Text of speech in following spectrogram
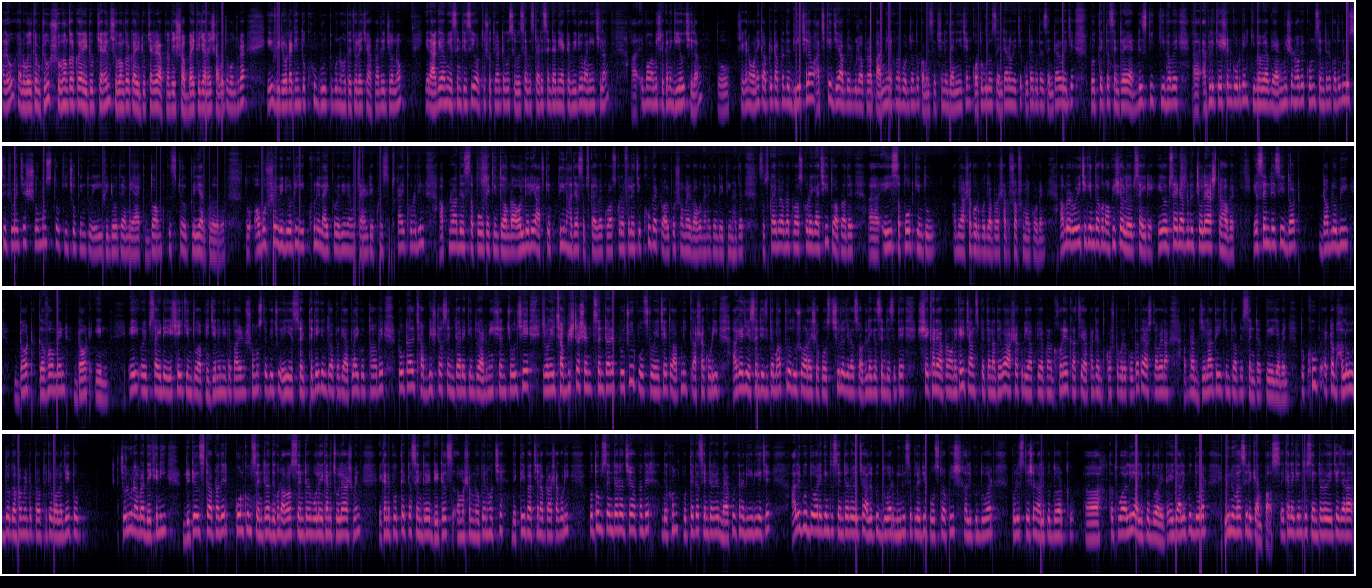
Hello and welcome to Shubhankar Koyar YouTube channel Shubhankar Koyar YouTube চ্যানেলে আপনাদের সবাইকে জানাই স্বাগত বন্ধুরা। এই ভিডিওটা কিন্তু খুব গুরুত্বপূর্ণ হতে চলেছে আপনাদের জন্য। এর আগে আমি এস এন এসএনটিসি অর্থ Satyanath Thakur civil service study centre নিয়ে একটা ভিডিও বানিয়েছিলাম এবং আমি সেখানে গিয়েও ছিলাম। তো সেখানে অনেক আপডেট আপনাদের দিয়েছিলাম। আজকে যে আপডেটগুলো আপনারা পাননি এখনও পর্যন্ত কমেন্ট সেকশনে জানিয়েছেন, কতগুলো সেন্টার হয়েছে, কোথায় কোথায় সেন্টার হয়েছে, প্রত্যেকটা সেন্টারে অ্যাড্রেস কী, কীভাবে অ্যাপ্লিকেশন করবেন, কীভাবে আপনি অ্যাডমিশন হবে, কোন সেন্টারে কতগুলো সিট রয়েছে, সমস্ত কিছু কিন্তু এই ভিডিওতে আমি একদম ক্রিস্টাল ক্লিয়ার করে দেবো। তো অবশ্যই ভিডিওটি এক্ষুনি লাইক করে দিন এবং চ্যানেলটি এক্ষুনি সাবস্ক্রাইব করে দিন। আপনাদের সাপোর্টে কিন্তু আমরা অলরেডি আজকে তিন হাজার সাবস্ক্রাইবার ক্রস করে ফেলেছি। খুব একটা অল্প সময়ের ব্যবধানে কিন্তু এই তিন হাজার সাবস্ক্রাইবার আমরা ক্রস করে গেছি। তো আপনাদের এই সাপোর্ট কিন্তু আমি আশা করব যে আপনারা সব- সবসময় করবেন। আমরা রয়েছি কিন্তু এখন অফিসিয়াল ওয়েবসাইটে এই ওয়েবসাইটে আপনাদের চলে আসতে হবে। S N dot WB dot government dot in এই ওয়েবসাইটে এসেই কিন্তু আপনি জেনে নিতে পারেন সমস্ত কিছু। এই ওয়েবসাইট থেকেই কিন্তু আপনাকে অ্যাপ্লাই করতে হবে। টোটাল ছাব্বিশটা সেন্টারে কিন্তু অ্যাডমিশন চলছে এবং এই ছাব্বিশটা সেন্টারে প্রচুর পোস্ট রয়েছে। তো আপনি আশা করি আগে যে এসএনটিসিতে মাত্র দুশো আড়াইশো পোস্ট ছিল, যেটা সল্টলেক এসএনটিসিতে সেখানে আপনার অনেকেই চান্স পেতেন না এবার আশা করি আপনি আপনার ঘরের কাছে আপনাকে কষ্ট করে কলকাতায় আসতে হবে না, আপনার জেলাতেই কিন্তু আপনি সেন্টার পেয়ে যাবেন। তো খুব একটা ভালো উদ্যোগ গভর্নমেন্টের তরফ থেকে বলা যায়। তো চলুন আমরা দেখে নিই ডিটেলসটা আপনাদের, কোন কোন সেন্টার দেখুন আওয়াজ সেন্টার বলে এখানে চলে আসবেন। এখানে প্রত্যেকটা সেন্টারের ডিটেলস আমার সামনে ওপেন হচ্ছে, দেখতেই পাচ্ছেন আপনারা, আশা করি। প্রথম সেন্টার হচ্ছে আপনাদের, দেখুন, প্রত্যেকটা সেন্টারের ম্যাপও এখানে দিয়ে দিয়েছে। আলিপুরদুয়ারে কিন্তু সেন্টার রয়েছে। Alipurduar municipality post office Alipurduar police station Alipurduar আহ, কোতোয়ালি আলিপুরদুয়ার এটা। এই যে আলিপুরদুয়ার ইউনিভার্সিটি ক্যাম্পাস এখানে কিন্তু সেন্টার রয়েছে যারা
